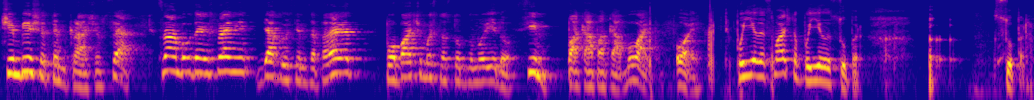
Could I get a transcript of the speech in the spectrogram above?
Чим більше, тим краще. Все. З вами був Денис Френі, Дякую всім за перегляд. Побачимось в наступному відео. Всім пока-пока. Бувайте. Ой. Поїли смачно, поїли супер. Супер.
